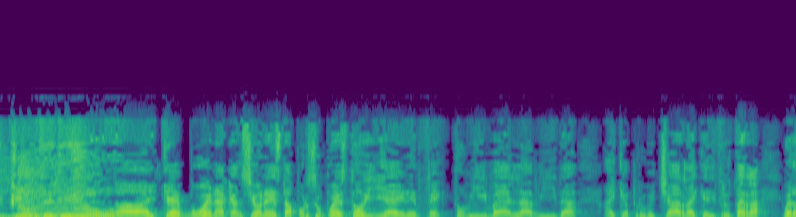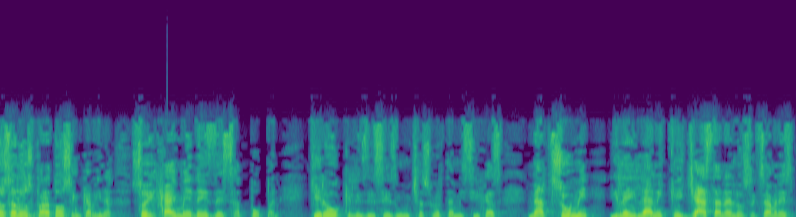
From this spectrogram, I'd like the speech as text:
El Club de Teo. Ay, qué buena canción esta, por supuesto, y en efecto, viva la vida, hay que aprovecharla, hay que disfrutarla. Bueno, saludos para todos en cabina, soy Jaime desde Zapopan. Quiero que les desees mucha suerte a mis hijas Natsumi y Leilani, que ya están en los exámenes.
